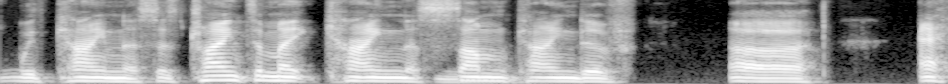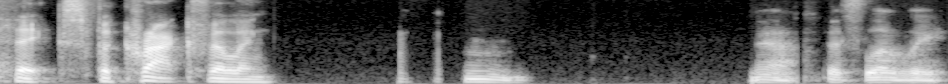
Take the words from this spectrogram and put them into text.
with kindness as trying to make kindness mm. some kind of uh ethics for crack filling. Mm. Yeah, that's lovely.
